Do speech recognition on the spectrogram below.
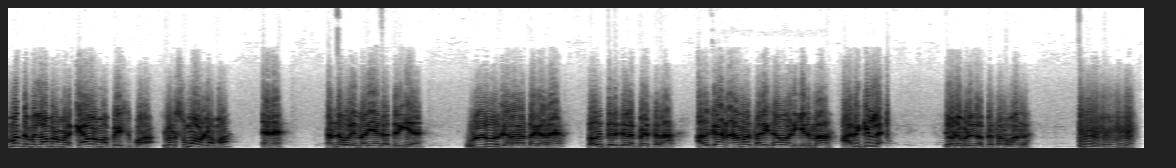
சம்பந்தம் இல்லாம நம்மள கேவலமா பேசிட்டு போறான் இவன் சும்மா விடலாமா? ஏனே சண்டை மாதிரி ஏன் கத்துறீங்க? உள்ளூர் கரகாட்டக்காரன் பகுத்தறிச்சல பேசுறான். அதுக்காக நாம சரிசமா நிக்கணுமா அதுக்கு இல்ல. இதோட விடுங்க பேசாம வாங்க.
